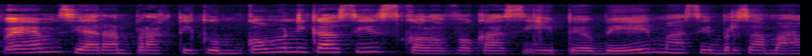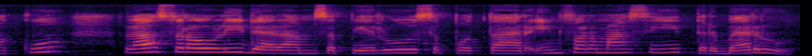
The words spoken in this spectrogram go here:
FM siaran praktikum komunikasi Sekolah Vokasi IPB masih bersama aku Las Rowli dalam Sepiru seputar informasi terbaru.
